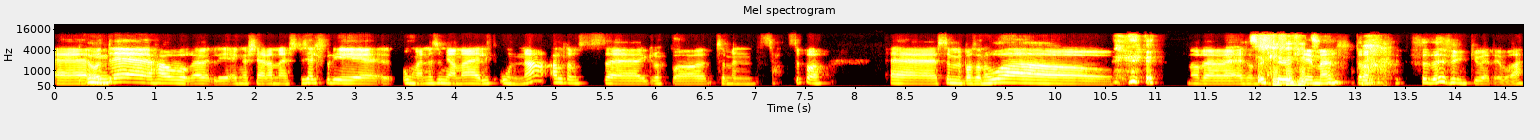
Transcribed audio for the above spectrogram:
Eh, Og Mm. det har vært veldig engasjerende, spesielt for de ungene som gjerne er litt unna aldersgruppa som en satser på. Eh, som er bare sånn wow! Når det er Så sånn kult. eksperimenter. Så det funker veldig bra.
